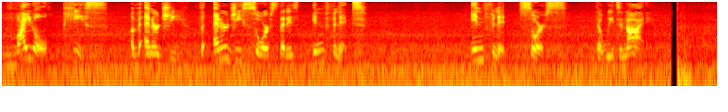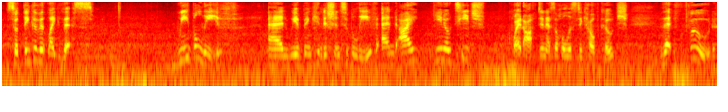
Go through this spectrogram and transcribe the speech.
vital piece of energy, the energy source that is infinite, infinite source that we deny. So think of it like this we believe, and we have been conditioned to believe, and I, you know, teach quite often as a holistic health coach that food,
